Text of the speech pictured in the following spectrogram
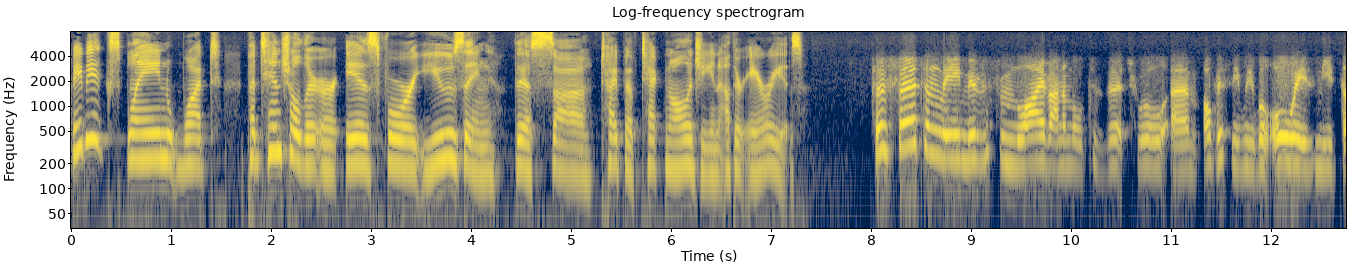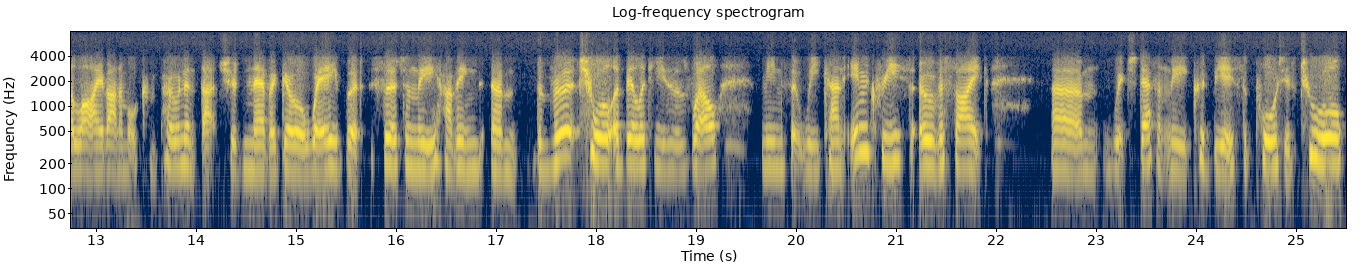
maybe explain what potential there is for using this uh, type of technology in other areas. So certainly moving from live animal to virtual, um, obviously we will always need the live animal component. That should never go away, but certainly having um, the virtual abilities as well means that we can increase oversight, um, which definitely could be a supportive tool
